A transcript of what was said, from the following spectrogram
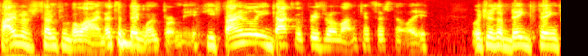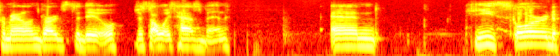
five of seven from the line. That's a big one for me. He finally got to the free throw line consistently, which is a big thing for Maryland guards to do. Just always has been. And he scored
